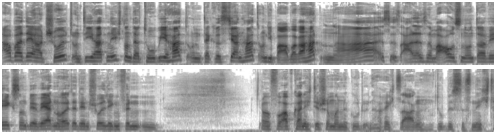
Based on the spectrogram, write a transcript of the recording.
aber der hat Schuld und die hat nicht und der Tobi hat und der Christian hat und die Barbara hat. Na, es ist alles im Außen unterwegs und wir werden heute den Schuldigen finden. Aber vorab kann ich dir schon mal eine gute Nachricht sagen, du bist es nicht.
